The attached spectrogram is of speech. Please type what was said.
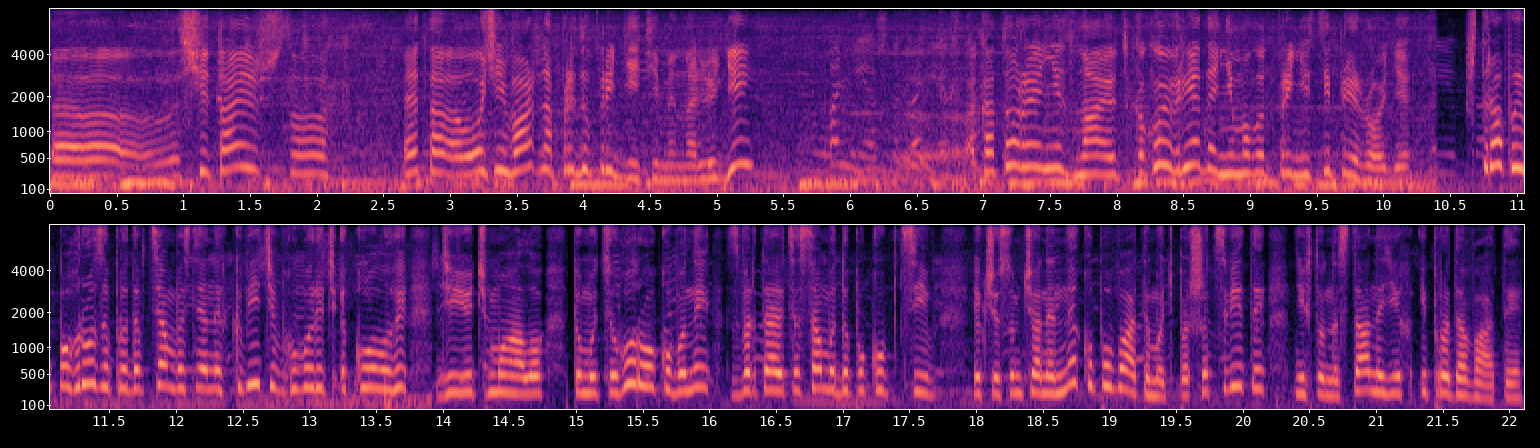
э, считаю, что это очень важно предупредить именно людей, которые не знают, какой вред они могут принести природе. Штрафи і погрози продавцям весняних квітів, говорять екологи, діють мало. Тому цього року вони звертаються саме до покупців. Якщо сумчани не купуватимуть першоцвіти, ніхто не стане їх і продавати.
